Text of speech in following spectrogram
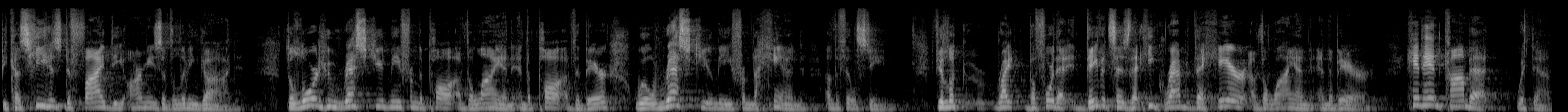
because he has defied the armies of the living God. The Lord who rescued me from the paw of the lion and the paw of the bear will rescue me from the hand of the Philistine. If you look right before that, David says that he grabbed the hair of the lion and the bear. Hand to hand combat with them.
